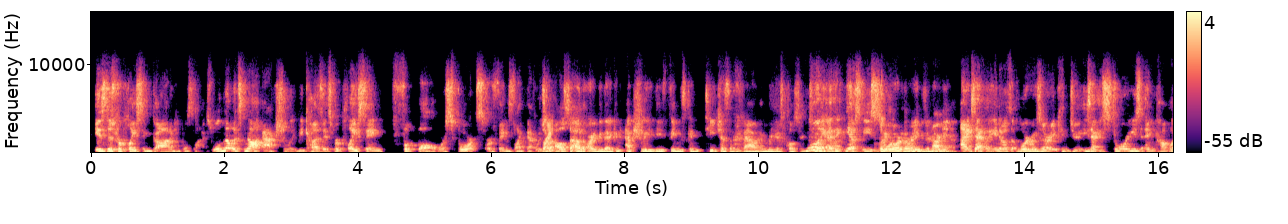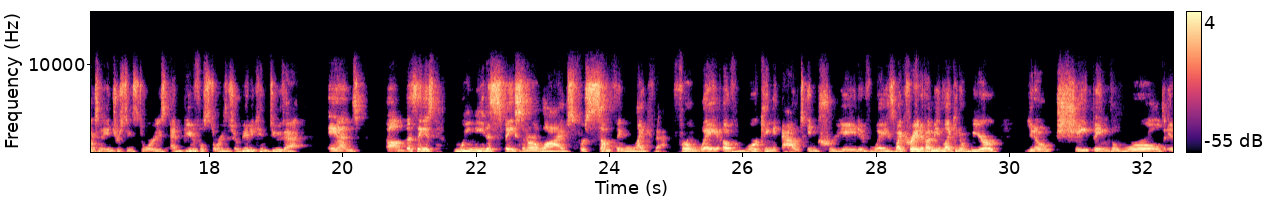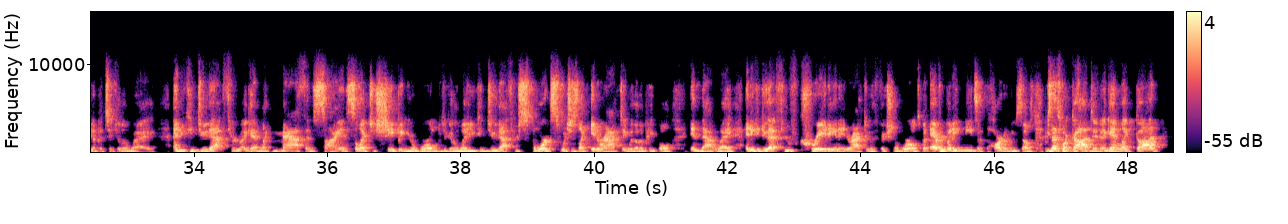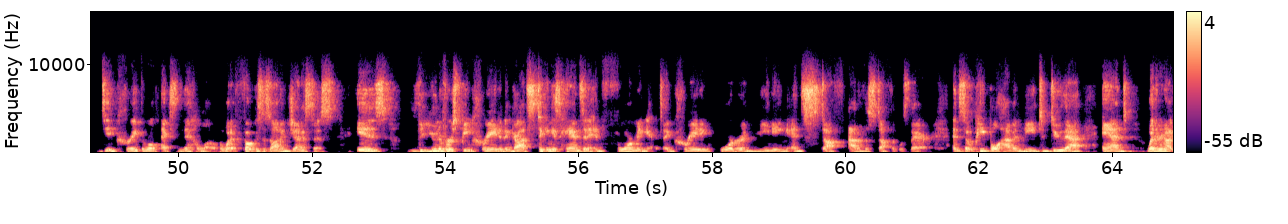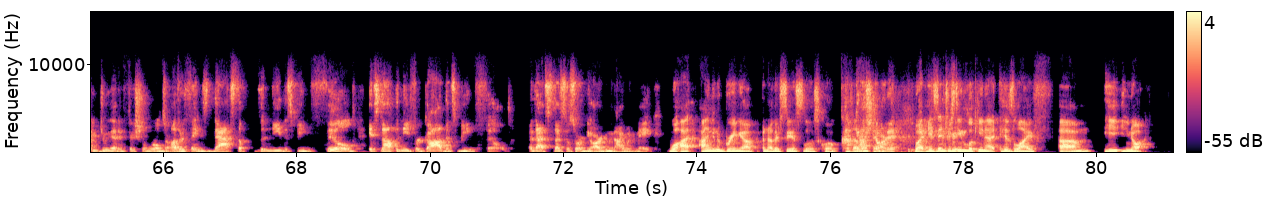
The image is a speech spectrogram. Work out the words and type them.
is this replacing God in people's lives? Well, no, it's not actually, because it's replacing football or sports or things like that. Which but I, also, I would argue that can actually these things can teach us about and bring us closer to. Well, I think yes, these at Lord of the Rings or Narnia. Uh, exactly, you know, Lord of the Rings and Narnia can do exactly stories and complex and interesting stories and beautiful stories that show beauty can do that. And um, the thing is, we need a space in our lives for something like that, for a way of working out in creative ways. By creative, I mean like you know we are you know shaping the world in a particular way. And you can do that through again like math and science. So like just shaping your world a particular way. You can do that through sports which is like interacting with other people in that way. And you can do that through creating and interacting with fictional worlds. But everybody needs a part of themselves because that's what god did. Again like god did create the world ex nihilo but what it focuses on in genesis is the universe being created and God sticking his hands in it and forming it and creating order and meaning and stuff out of the stuff that was there. And so people have a need to do that. And whether or not you're doing that in fictional worlds or other things, that's the, the need that's being filled. It's not the need for God that's being filled. And that's that's the sort of the argument I would make. Well, I, am going to bring up another C.S. Lewis quote because oh, gosh darn it! But it's interesting looking at his life. Um, he, you know,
